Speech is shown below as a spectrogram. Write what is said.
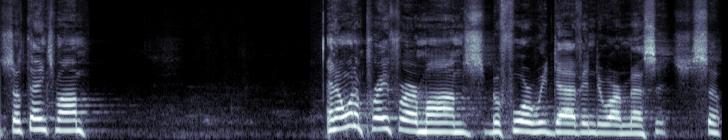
So thanks, Mom. And I want to pray for our moms before we dive into our message. So,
